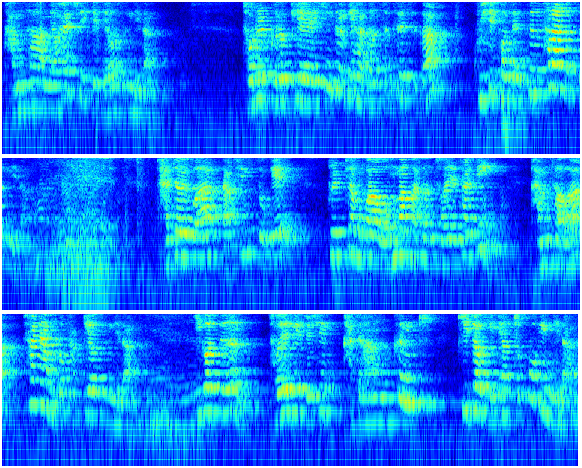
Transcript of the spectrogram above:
감사하며 할 수 있게 되었습니다. 저를 그렇게 힘들게 하던 스트레스가 90% 사라졌습니다. 좌절과 낙심 속에 불평과 원망하던 저의 삶이 감사와 찬양으로 바뀌었습니다. 이것은 저에게 주신 가장 큰 기, 기적이며 축복입니다.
